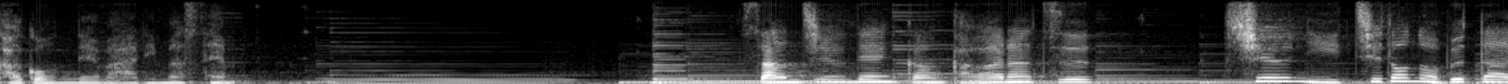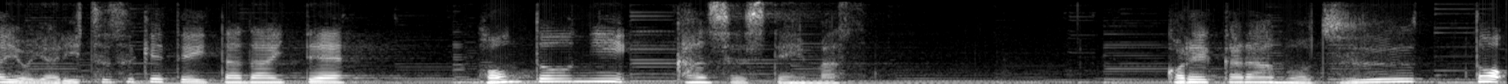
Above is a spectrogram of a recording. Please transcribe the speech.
過言ではありません。30年間変わらず週に一度の舞台をやり続けていただいて本当に感謝しています。これからもずっと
